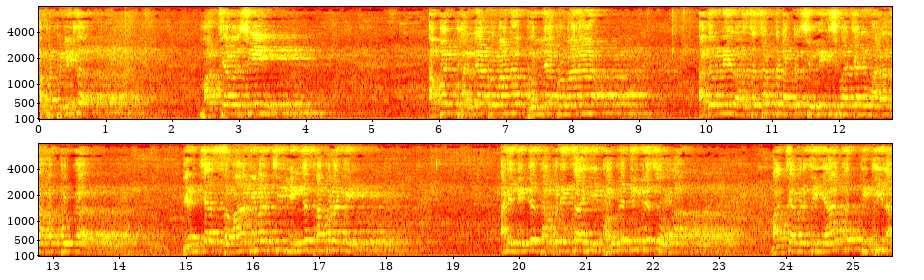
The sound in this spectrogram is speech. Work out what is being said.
आपण बघितलं मागच्या वर्षी आपण ठरल्याप्रमाणे बोलल्याप्रमाणे आदरणीय राष्ट्रसंत डॉक्टर शिवलिंग शिवाचार्य महाराज अहमदपूरकर यांच्या समाधीवरची लिंग स्थापना केली. आणि लिंग स्थापनेचाही भव्य दिव्य सोहळा मागच्या वर्षी याच तिथीला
